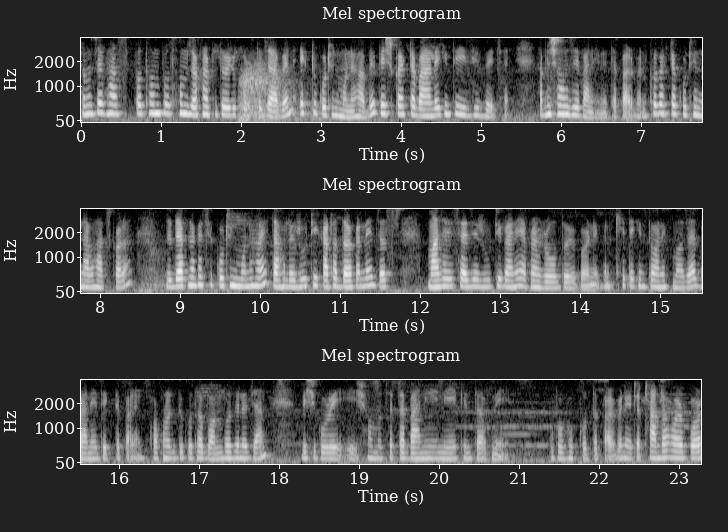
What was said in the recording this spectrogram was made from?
সমুচের ভাঁজ প্রথম প্রথম যখন আপনি তৈরি করতে যাবেন, একটু কঠিন মনে হবে। বেশ কয়েকটা বানালে কিন্তু ইজি হয়ে যায়। আপনি সহজেই বানিয়ে নিতে পারবেন। খুব একটা কঠিন না ভাঁজ করা। যদি আপনার কাছে কঠিন মনে হয়, তাহলে রুটি কাটার দরকার নেই। জাস্ট মাঝারি সাইজের রুটি বানিয়ে আপনার রোল তৈরি করে নেবেন। খেতে কিন্তু অনেক মজার, বানিয়ে দেখতে পারেন। কখনো যদি কোথাও বনভোজনে যান, বেশি করে এই সমুচাটা বানিয়ে নিয়ে কিন্তু আপনি উপভোগ করতে পারবেন। এটা ঠান্ডা হওয়ার পর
